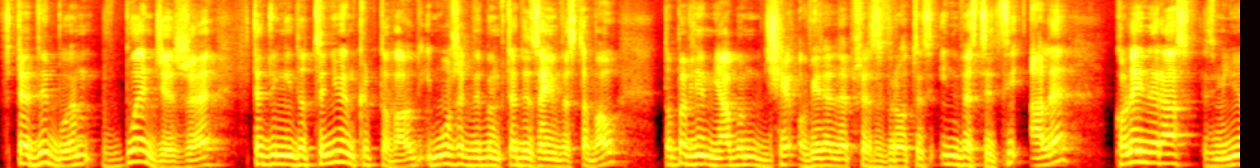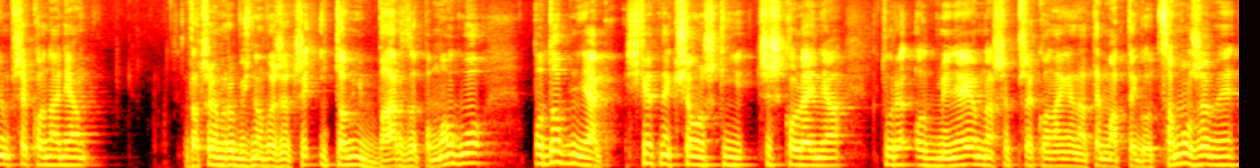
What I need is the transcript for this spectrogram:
wtedy byłem w błędzie, że wtedy nie doceniłem kryptowalut i może gdybym wtedy zainwestował, to pewnie miałbym dzisiaj o wiele lepsze zwroty z inwestycji, ale kolejny raz zmieniłem przekonania, zacząłem robić nowe rzeczy i to mi bardzo pomogło. Podobnie jak świetne książki czy szkolenia, które odmieniają nasze przekonania na temat tego, co możemy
